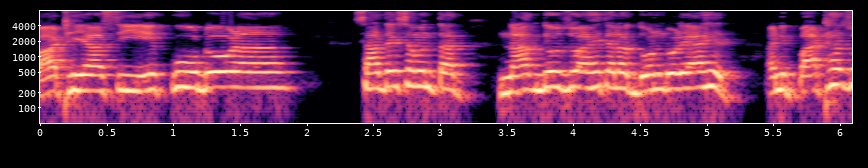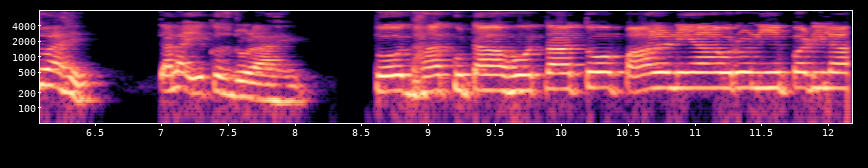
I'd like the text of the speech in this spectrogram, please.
पाठयासी एकू डोळा. साधायचा म्हणतात नागदेव जो आहे त्याला दोन डोळे आहेत आणि पाठा जो आहे त्याला एकच डोळा आहे. तो धाकुटा होता तो पाळण्यावरून पडिला.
